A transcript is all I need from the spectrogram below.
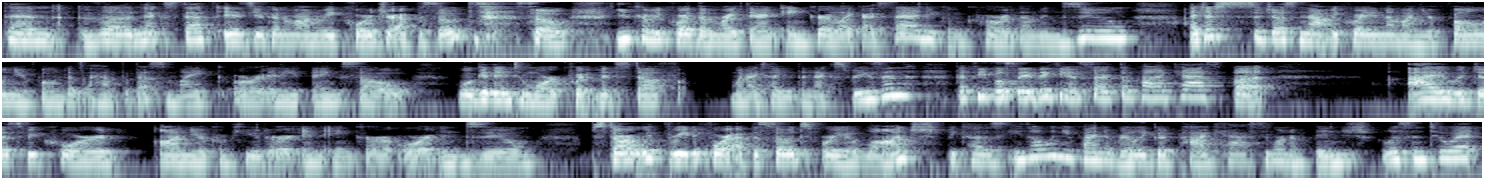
Then the next step is you're going to want to record your episodes. So you can record them right there in Anchor. Like I said, you can record them in Zoom. I just suggest not recording them on your phone. Your phone doesn't have the best mic or anything. So we'll get into more equipment stuff when I tell you the next reason that people say they can't start the podcast. But I would just record on your computer in Anchor or in Zoom. Start with three to four episodes for your launch because you know when you find a really good podcast, you want to binge listen to it.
